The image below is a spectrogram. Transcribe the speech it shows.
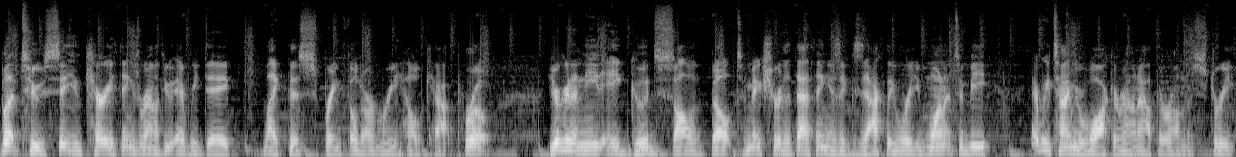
But two, say you carry things around with you every day, like this Springfield Armory Hellcat Pro. You're gonna need a good solid belt to make sure that that thing is exactly where you want it to be every time you're walking around out there on the street.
